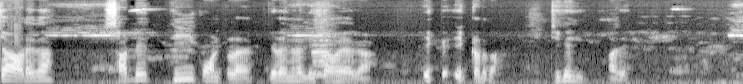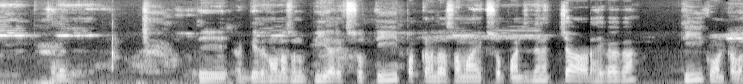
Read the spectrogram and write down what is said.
ਝਾੜ ਇਹਦਾ 30 ਕੁਇੰਟਲ ਹੈ ਜਿਹੜਾ ਇਹਨਾਂ ਨੇ ਲਿਖਿਆ ਹੋਇਆ ਹੈਗਾ 1 ਏਕੜ ਦਾ। ਠੀਕ ਹੈ ਜੀ? ਆ ਦੇ ਤੇ ਅੱਗੇ ਦਿਖਾਉਣਾ ਤੁਹਾਨੂੰ ਪੀਆਰ 130 ਪੱਕਣ ਦਾ ਸਮਾਂ 105 ਦਿਨ, ਝਾੜ ਹੈਗਾਗਾ 30 ਕੁਇੰਟਲ।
